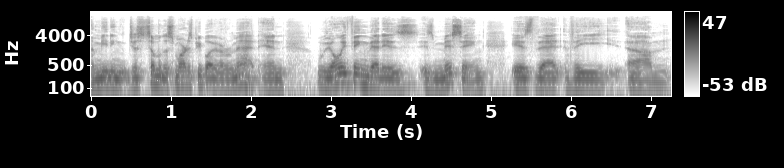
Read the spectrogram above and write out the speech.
I'm meeting just some of the smartest people I've ever met, and the only thing that is is missing is that the um,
